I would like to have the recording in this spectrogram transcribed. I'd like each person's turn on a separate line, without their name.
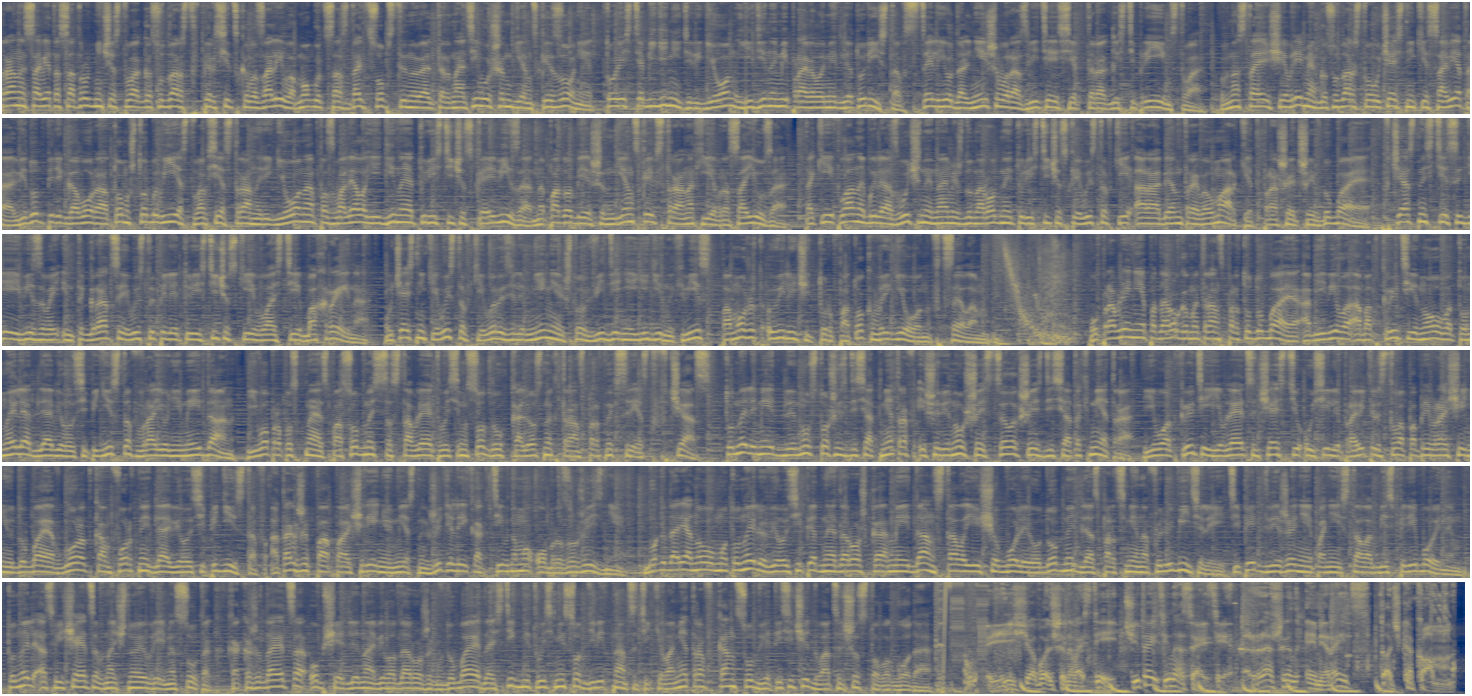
Страны Совета сотрудничества государств Персидского залива могут создать собственную альтернативу шенгенской зоне, то есть объединить регион едиными правилами для туристов с целью дальнейшего развития сектора гостеприимства. В настоящее время государства-участники Совета ведут переговоры о том, чтобы въезд во все страны региона позволяла единая туристическая виза, наподобие шенгенской в странах Евросоюза. Такие планы были озвучены на международной туристической выставке Arabian Travel Market, прошедшей в Дубае. В частности, с идеей визовой финансовой интеграции выступили туристические власти Бахрейна. Участники выставки выразили мнение, что введение единых виз поможет увеличить турпоток в регион в целом. Управление по дорогам и транспорту Дубая объявило об открытии нового туннеля для велосипедистов в районе Мейдан. Его пропускная способность составляет 800 двухколесных транспортных средств в час. Туннель имеет длину 160 метров и ширину 6,6 метра. Его открытие является частью усилий правительства по превращению Дубая в город комфортный для велосипедистов, а также по поощрению местных жителей к активному образу жизни. Благодаря новому туннелю велосипедная дорожка Мейдан стала еще более удобной для спортсменов и любителей. Теперь движение по ней стало бесперебойным. Туннель освещается в ночное время суток. Как ожидается, общая длина велодорожек в Дубае достигнет 819 километров к концу 2026 года.
Еще больше новостей читайте на сайте RussianEmirates.com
